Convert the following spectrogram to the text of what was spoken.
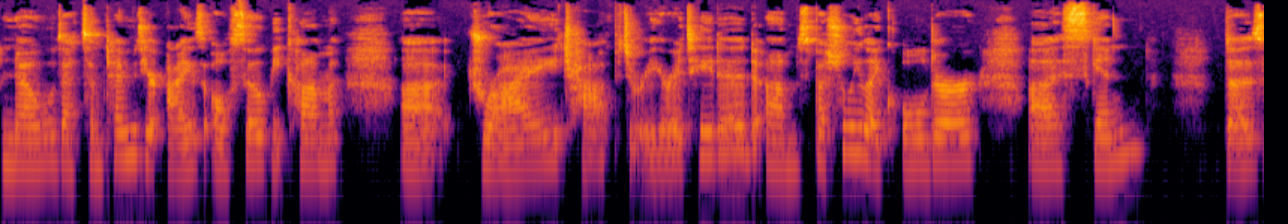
know that sometimes your eyes also become uh, dry, chapped, or irritated, um, especially like older uh, skin does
